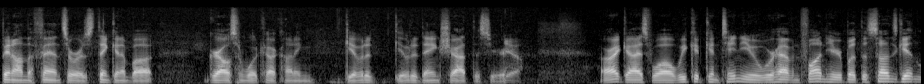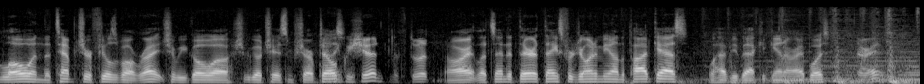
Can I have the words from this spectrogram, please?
been on the fence or is thinking about grouse and woodcock hunting, give it a give it a dang shot this year. Yeah. All right, guys. Well, we could continue. We're having fun here, but the sun's getting low and the temperature feels about right. Should we go? Uh, should we go chase some sharp I think we should. Let's do it. All right, let's end it there. Thanks for joining me on the podcast. We'll have you back again. All right, boys. All right.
